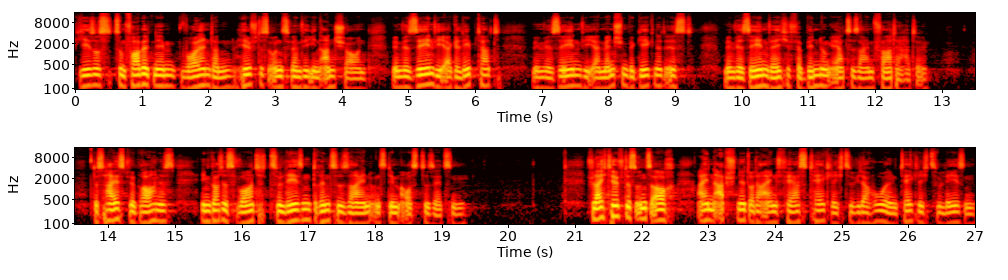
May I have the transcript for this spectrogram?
Jesus zum Vorbild nehmen wollen, dann hilft es uns, wenn wir ihn anschauen, wenn wir sehen, wie er gelebt hat, wenn wir sehen, wie er Menschen begegnet ist, wenn wir sehen, welche Verbindung er zu seinem Vater hatte. Das heißt, wir brauchen es, in Gottes Wort zu lesen, drin zu sein, uns dem auszusetzen. Vielleicht hilft es uns auch, einen Abschnitt oder einen Vers täglich zu wiederholen, täglich zu lesen.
